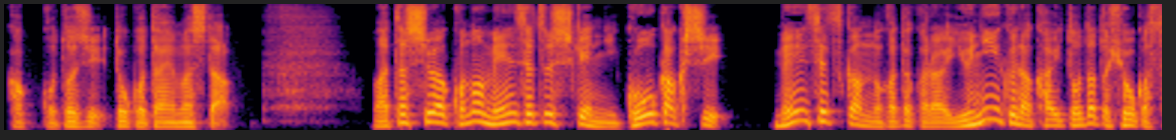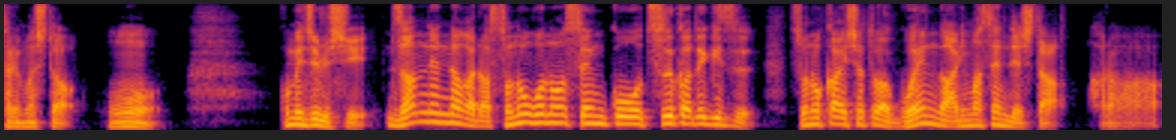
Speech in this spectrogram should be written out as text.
かっこ閉じと答えました。私はこの面接試験に合格し、面接官の方からユニークな回答だと評価されました。お米印、残念ながらその後の選考を通過できず、その会社とはご縁がありませんでした。あら。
